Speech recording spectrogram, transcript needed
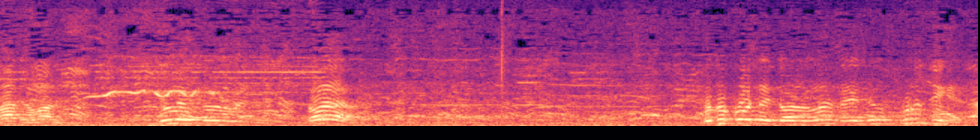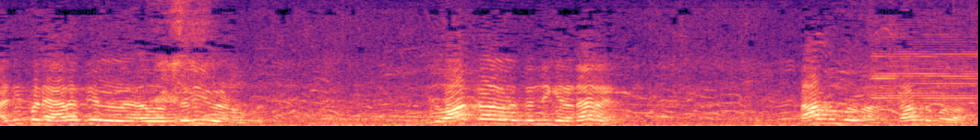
வாங்க வாங்க உள்ளூர் தோழர். புதுக்கோட்டை தோழர்கள் தயவுசெய்து புரிஞ்சுங்க. அடிப்படை அரசியல் ஒரு தெளிவு வேணும் உங்களுக்கு. இது வாக்காளர்களை சந்திக்கிற நேரம். சாப்பிடும்போது வாங்க சாப்பிடும்போது வாங்க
